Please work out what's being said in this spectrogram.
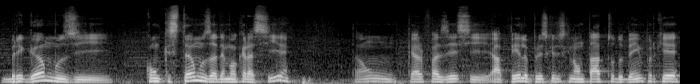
brigamos e conquistamos a democracia. Então, quero fazer esse apelo, por isso que eu disse que não está tudo bem, porque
